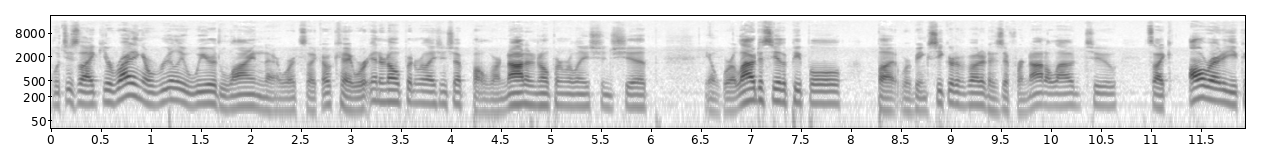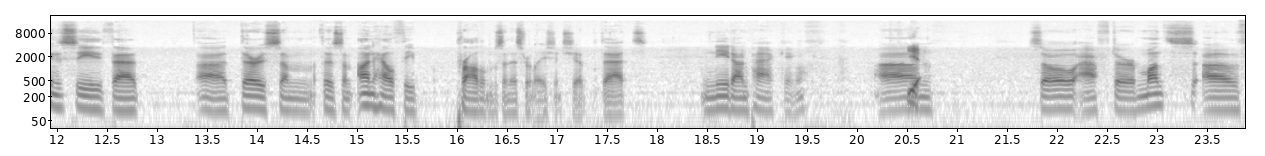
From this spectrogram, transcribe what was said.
Which is like you're writing a really weird line there, where it's like, okay, we're in an open relationship, but we're not in an open relationship. You know, we're allowed to see other people, but we're being secretive about it as if we're not allowed to. It's like already you can see that uh, there's some there's some unhealthy problems in this relationship that need unpacking. Um, Yeah. So after months of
